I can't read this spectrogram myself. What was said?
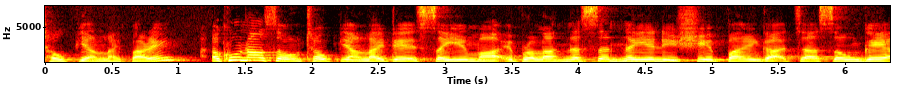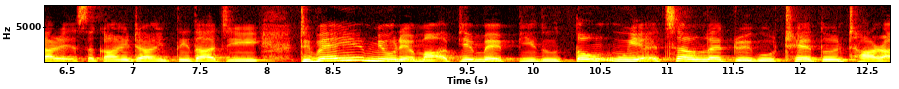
ထုတ်ပြန်လိုက်ပါတယ်။ အခုနောက်ဆုံးထုတ်ပြန်လိုက်တဲ့စည်ရင်မှာဧပြီလ22ရက်နေ့ရှေ့ပိုင်းကကြာဆုံးခဲ့ရတဲ့စကိုင်းတိုင်းဒေသကြီးဒီပဲရင်မြို့နယ်မှာအပြစ်မဲ့ပြည်သူ3ဦးရဲ့အချက်လက်တွေကိုထည့်သွင်းထားတာ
